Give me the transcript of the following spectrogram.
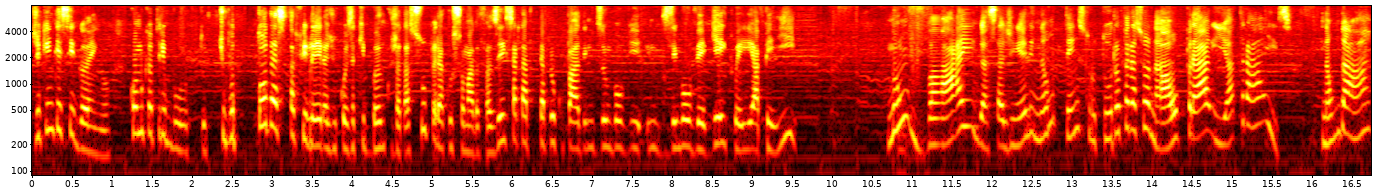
De quem que é esse ganho? Como que eu tributo? Tipo, toda essa fileira de coisa que banco já está super acostumado a fazer, e startup que está preocupada em desenvolver, em desenvolver gateway e API, não vai gastar dinheiro e não tem estrutura operacional para ir atrás. Não dá.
